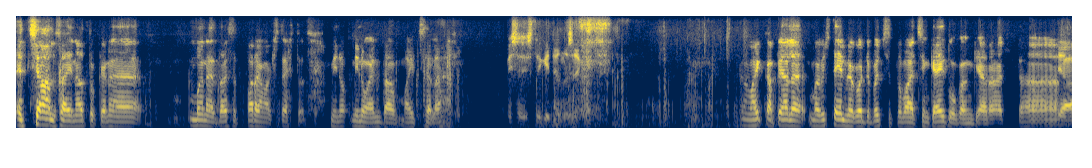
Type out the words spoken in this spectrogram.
et seal sai natukene mõned asjad paremaks tehtud minu, minu enda maitsele. mis sa siis tegid jälle seekord? ma ikka peale, ma vist eelmine kord juba ütlesin, et ma vahetasin käigukangi ära, et äh, ja.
